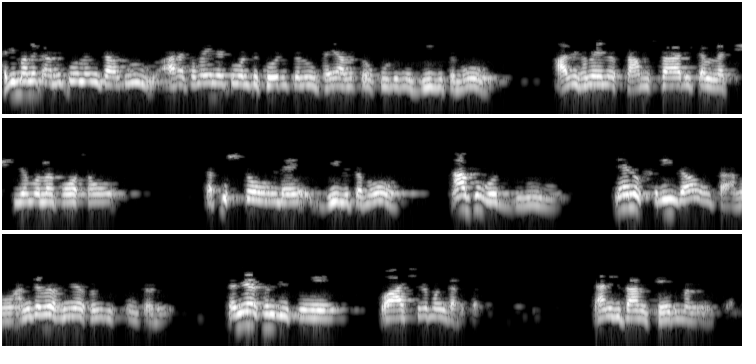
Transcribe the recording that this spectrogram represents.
అది మనకు అనుకూలం కాదు. ఆ రకమైనటువంటి కోరికలు భయాలతో కూడిన జీవితము ఆ విధమైన సాంసారిక లక్ష్యముల కోసం తప్పిస్తూ ఉండే జీవితము నాకు వద్దు. నేను ఫ్రీగా ఉంటాను అని కదా సన్యాసం తీసుకుంటాడు. సన్యాసం తీసుకుని ఓ ఆశ్రమం కడతాడు. దానికి తాను చైర్మన్ ఉంటాడు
